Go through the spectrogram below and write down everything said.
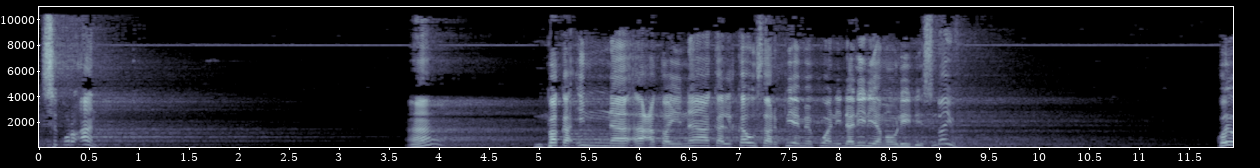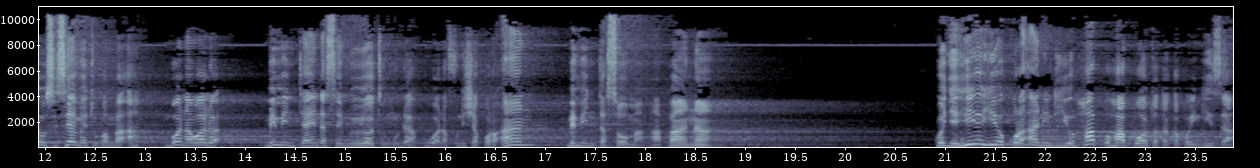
Si Qur'an. Ha? mpaka inna a'tainaka al-kauthar pia imekuwa ni dalili ya maulidi si ndio hivyo? Kwa hiyo usiseme tu kwamba ah mbona wale mimi nitaenda sehemu yoyote muda huu anafundisha Qur'an mimi nitasoma. Hapana. Kwenye hiyo hiyo Qur'ani ndiyo hapo hapo watu watakapoingiza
